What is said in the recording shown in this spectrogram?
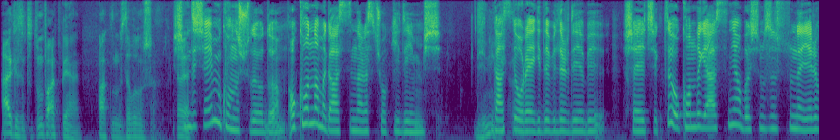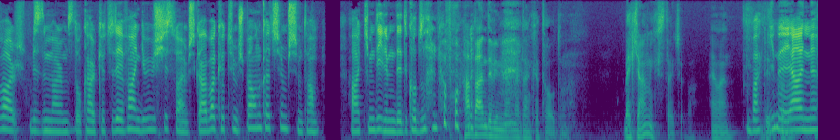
Herkesin tutumu farklı yani. Aklımızda bulunsun. Şimdi şey mi konuşuluyordu? O konuda mı Gasly'nin arası çok iyi değilmiş? Değil mi? Gasly oraya gidebilir diye bir şey çıktı. O konuda gelsin ya başımızın üstünde yeri var bizim aramızda o kadar kötü değil falan gibi bir şey söylemiş. Galiba kötüymüş ben onu kaçırmışım tam. Hakim değilim dedikodularına falan. Ha ben de bilmiyorum neden kötü olduğunu. Bekar mı ikisi acaba? Hemen. Bak dedikodu. yine yani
